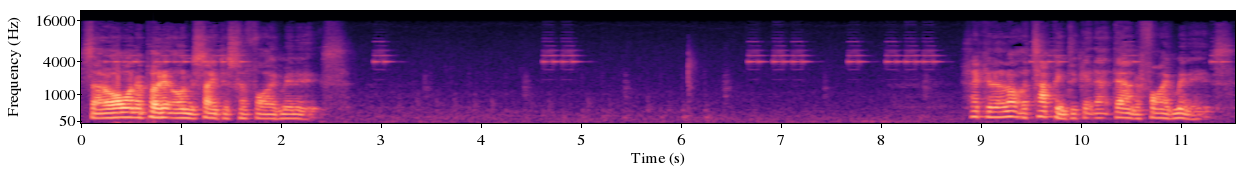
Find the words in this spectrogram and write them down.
So I want to put it on say just for five minutes. Taking a lot of tapping to get that down to five minutes.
